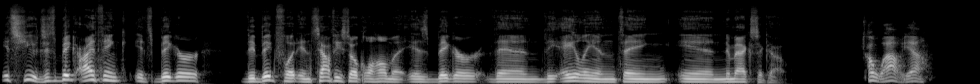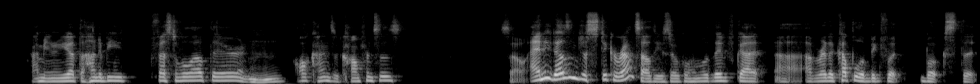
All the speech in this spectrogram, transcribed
it's huge. It's big. I think it's bigger. The Bigfoot in Southeast Oklahoma is bigger than the alien thing in New Mexico. Oh wow, yeah. I mean, you got the Honobia Festival out there and mm-hmm. all kinds of conferences. So, and he doesn't just stick around Southeast Oklahoma. They've got, uh, I've read a couple of Bigfoot books that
